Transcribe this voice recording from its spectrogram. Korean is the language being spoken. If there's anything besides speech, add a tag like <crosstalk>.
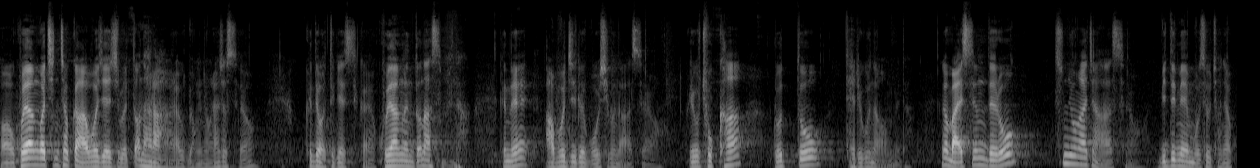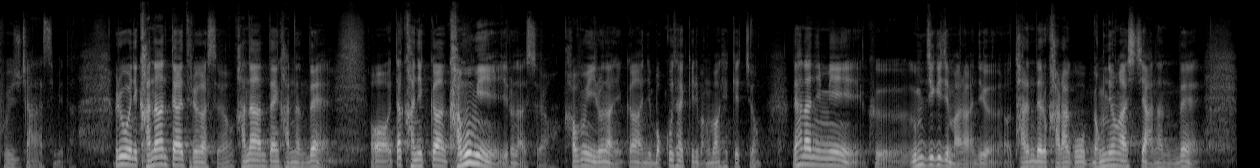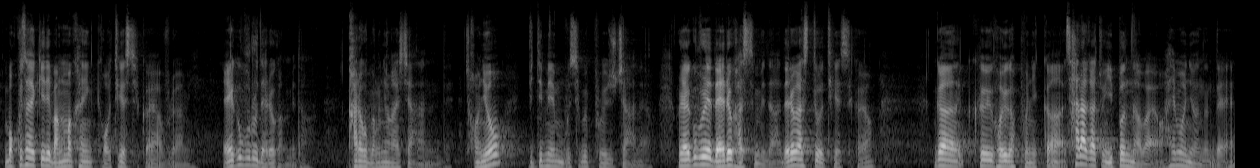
어, 고향과 친척과 아버지의 집을 떠나라라고 명령을 하셨어요. 근데 어떻게 했을까요? 고향은 떠났습니다. 근데 아버지를 모시고 나왔어요. 그리고 조카 롯도 데리고 나옵니다. 그러니까 말씀대로 순종하지 않았어요. 믿음의 모습을 전혀 보여주지 않았습니다. 그리고 이제 가나안 땅에 들어갔어요. 가나안 땅에 갔는데 어, 딱 가니까 가뭄이 일어났어요. 가뭄이 일어나니까 이제 먹고 살 길이 막막했겠죠. 근데 하나님이 그 움직이지 마라, 이제 다른 데로 가라고 명령하시지 않았는데 먹고 살 길이 막막하니까 어떻게 했을까요, 아브라함이? 애굽으로 내려갑니다. 가라고 명령하지 않았는데 전혀 믿음의 모습을 보여주지 않아요. 애굽으로 내려갔습니다. 내려갔을 때 어떻게 했을까요? 그러니까 그 거기 가 보니까 사라가 좀 이뻤나 봐요. 할머니였는데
